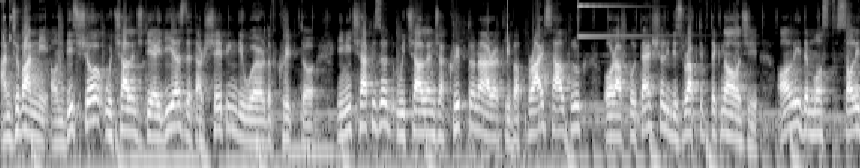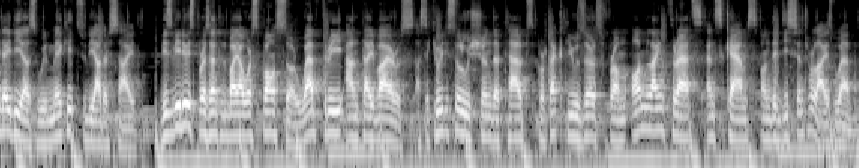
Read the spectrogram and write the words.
I'm Giovanni. On this show, we challenge the ideas that are shaping the world of crypto. In each episode, we challenge a crypto narrative, a price outlook, or a potentially disruptive technology. Only the most solid ideas will make it to the other side. This video is presented by our sponsor, Web3 Antivirus, a security solution that helps protect users from online threats and scams on the decentralized web.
